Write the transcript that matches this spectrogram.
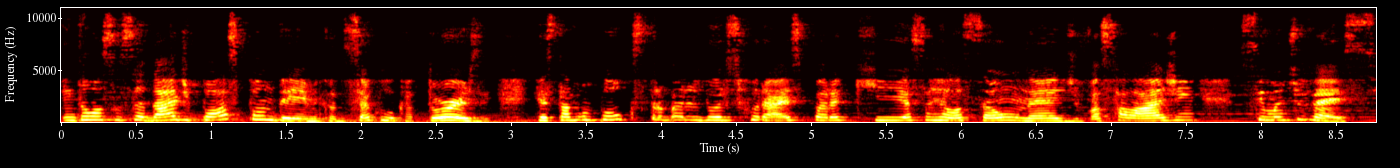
Então, a sociedade pós-pandêmica do século XIV restavam poucos trabalhadores rurais para que essa relação né, de vassalagem se mantivesse.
